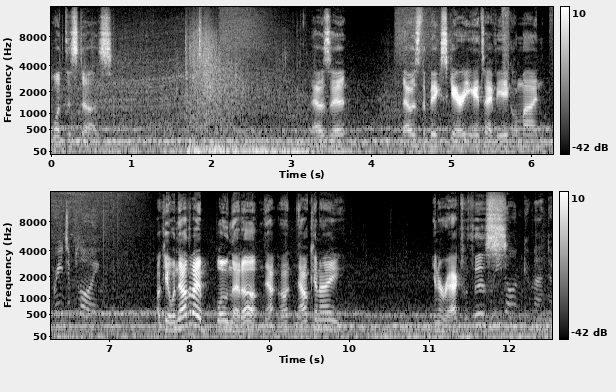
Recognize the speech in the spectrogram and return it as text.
what this does. That was it. That was the big scary anti-vehicle mine. Redeploying. Okay, well now that I've blown that up, now uh, now can I interact with this? Lead on, Commander.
